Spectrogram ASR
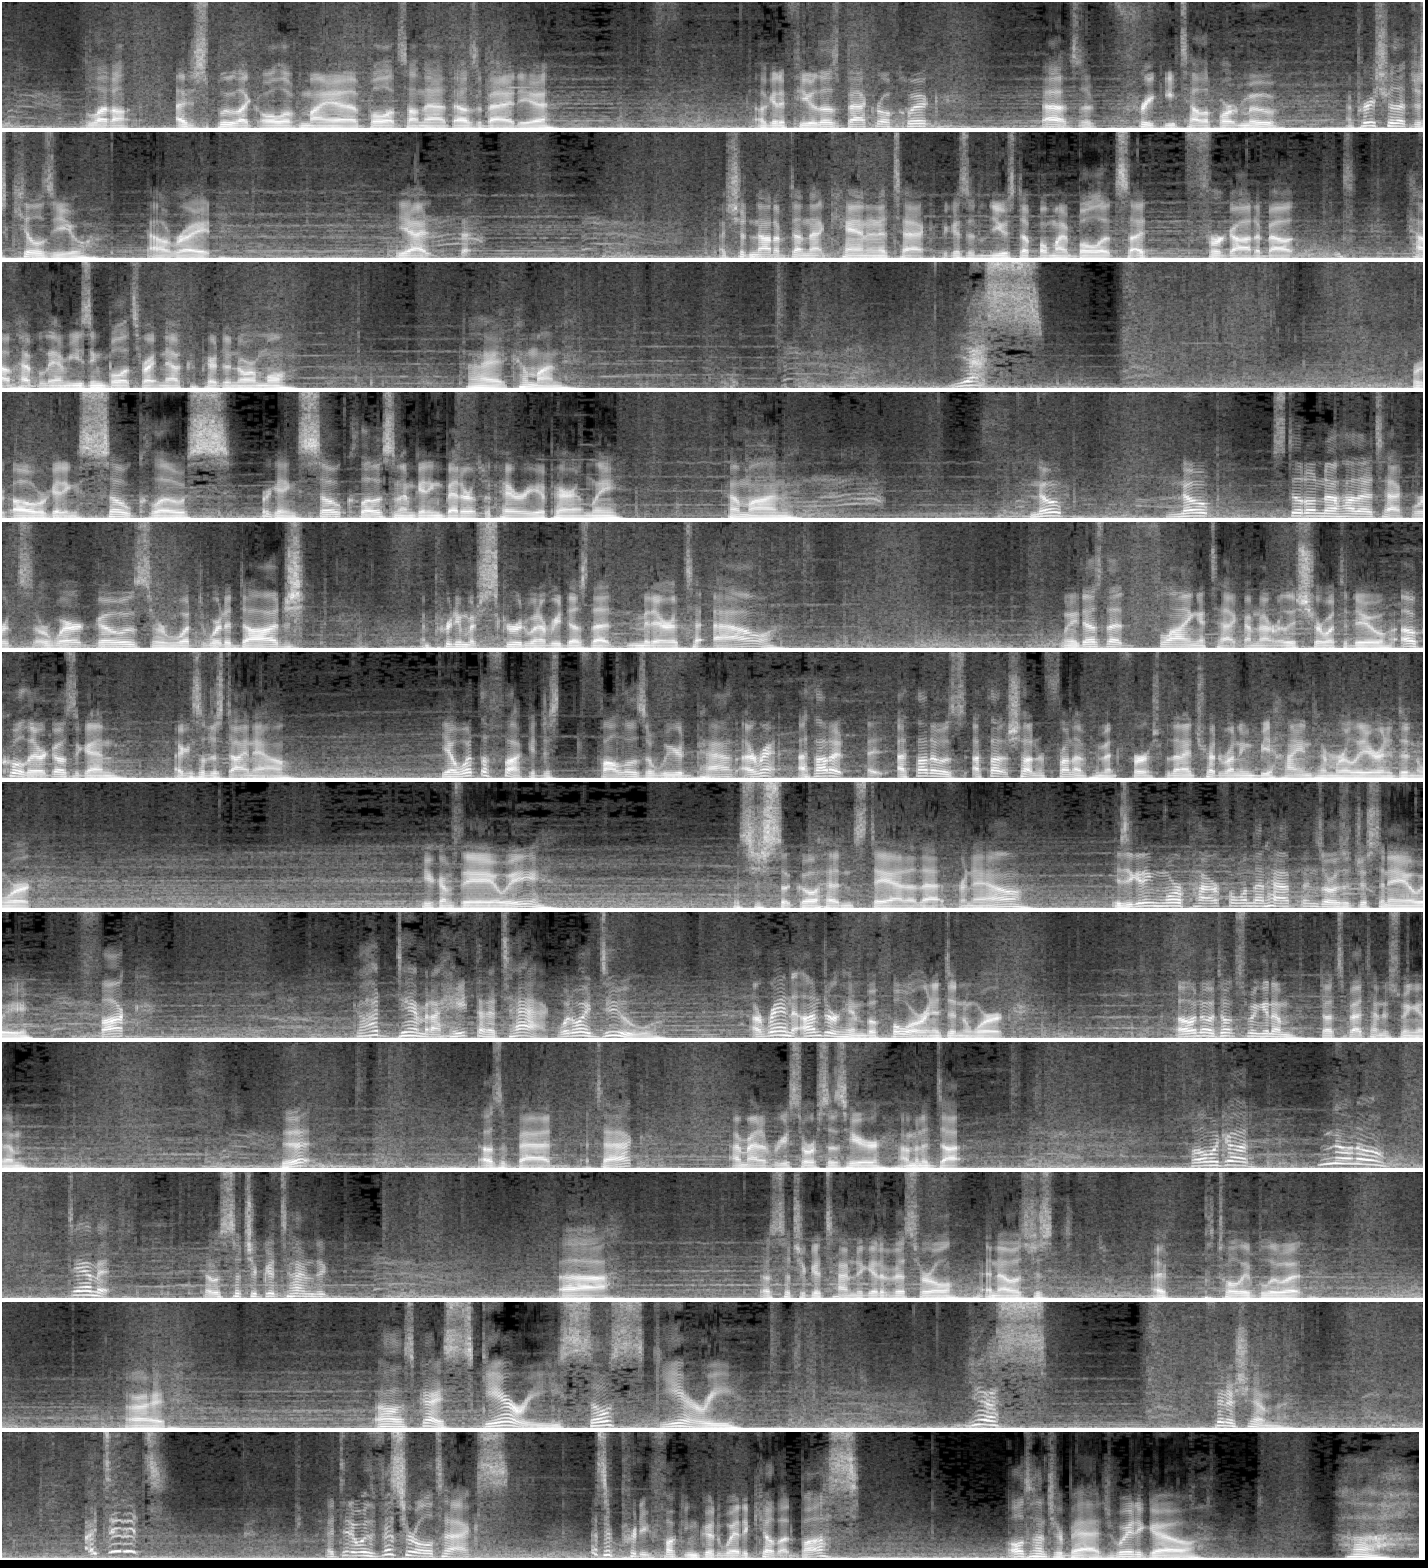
blood on. I just blew like all of my uh, bullets on that. That was a bad idea. I'll get a few of those back real quick. That's a freaky teleport move. I'm pretty sure that just kills you outright. Yeah, I, that, I should not have done that cannon attack because it used up all my bullets. I forgot about how heavily I'm using bullets right now compared to normal. Alright, come on. Yes! We're, oh, we're getting so close. We're getting so close, and I'm getting better at the parry, apparently. Come on. Nope. Nope. Still don't know how that attack works, or where it goes, or what where to dodge. I'm pretty much screwed whenever he does that mid-air attack. Ow! When he does that flying attack, I'm not really sure what to do. Oh, cool, there it goes again. I guess I'll just die now. Yeah, what the fuck? It just follows a weird path. I ran. I thought it. I thought it was. I thought it shot in front of him at first, but then I tried running behind him earlier and it didn't work. Here comes the AOE. Let's just go ahead and stay out of that for now. Is it getting more powerful when that happens, or is it just an AOE? Fuck. God damn it, I hate that attack. What do I do? I ran under him before and it didn't work. Oh no, don't swing at him. That's a bad time to swing at him. That was a bad attack. I'm out of resources here. I'm gonna die. Oh my god! No, no! Damn it! That was such a good time to... Ah. Uh, that was such a good time to get a visceral, and I was just... I totally blew it. Alright. Oh, this guy is scary. He's so scary. Yes! Finish him. I did it! I did it with visceral attacks. That's a pretty fucking good way to kill that boss. Old Hunter Badge, way to go. Huh.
